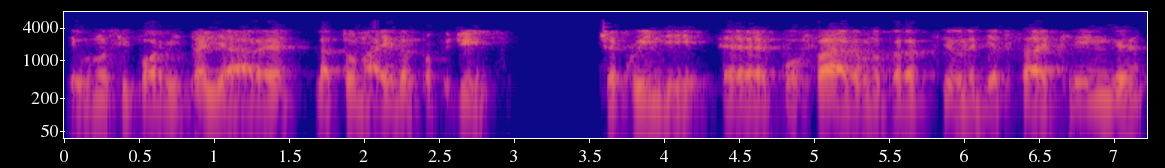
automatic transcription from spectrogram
e uno si può ritagliare la tomaia dal proprio jeans cioè quindi eh, può fare un'operazione di upcycling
